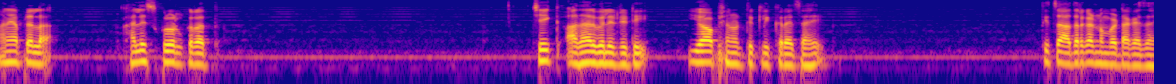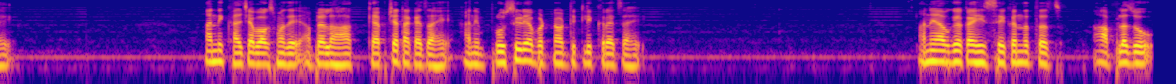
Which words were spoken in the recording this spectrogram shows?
आणि आपल्याला खाली स्क्रोल करत चेक आधार व्हॅलिडिटी या ऑप्शनवरती क्लिक करायचं आहे. तिचा आधार कार्ड नंबर टाकायचा आहे. आणि खालच्या बॉक्समध्ये आपल्याला हा कॅप्चा टाकायचा आहे आणि प्रोसीड या बटनावरती क्लिक करायचं आहे. आणि अवघ्या काही सेकंदातच आपला जो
